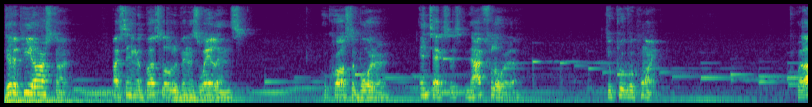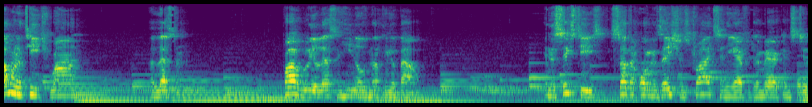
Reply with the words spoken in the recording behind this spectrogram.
did a PR stunt by sending a busload of Venezuelans who crossed the border in Texas, not Florida, to prove a point. Well, I want to teach Ron a lesson, probably a lesson he knows nothing about. In the 60s, Southern organizations tried sending African Americans to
